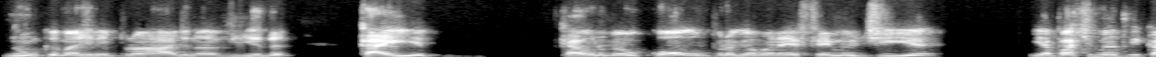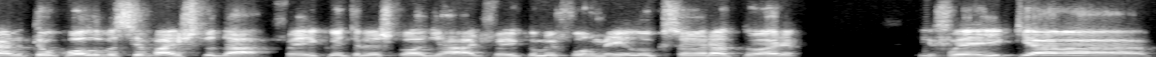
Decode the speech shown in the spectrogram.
nunca imaginei ir para uma rádio na vida. Caí, caiu no meu colo um programa na FM o Dia e a partir do momento que cai no teu colo, você vai estudar. Foi aí que eu entrei na escola de rádio, foi aí que eu me formei em locução oratória. E foi aí que a...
